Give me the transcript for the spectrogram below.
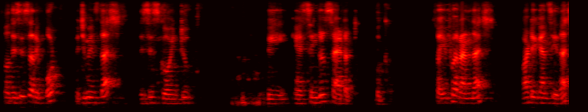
So this is a report, which means that this is going to be a single-sided book. So if I run that, what you can see that,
